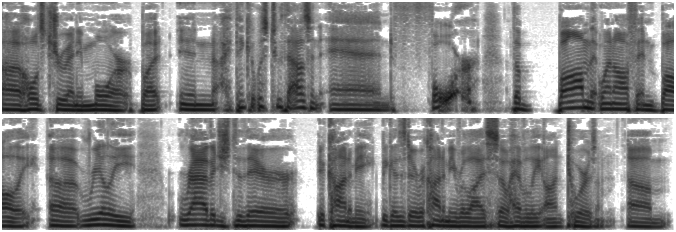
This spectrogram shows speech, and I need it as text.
uh, holds true anymore. But in, I think it was 2004, the bomb that went off in Bali uh, really ravaged their economy because their economy relies so heavily on tourism. Um,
